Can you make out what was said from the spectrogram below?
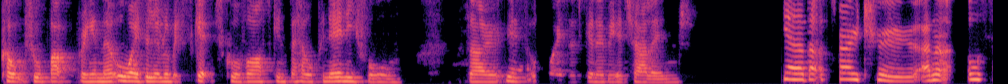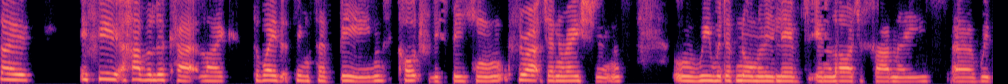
cultural upbringing they're always a little bit skeptical of asking for help in any form so yeah. it's always going to be a challenge. Yeah, that's very true. And uh, also, if you have a look at like the way that things have been culturally speaking throughout generations we would have normally lived in larger families uh, with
